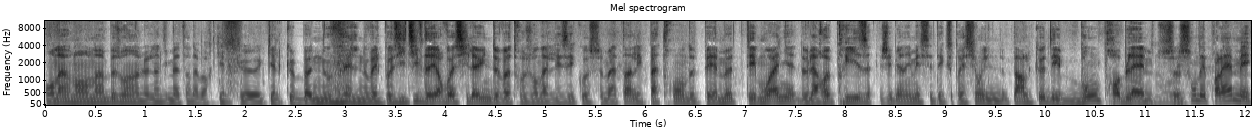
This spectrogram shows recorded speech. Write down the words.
On a, on a besoin le lundi matin d'avoir quelques, quelques bonnes nouvelles, nouvelles positives. D'ailleurs, voici la une de votre journal Les Échos ce matin. Les patrons de PME témoignent de la reprise. J'ai bien aimé cette expression. Ils ne parlent que des bons problèmes. Ah Ce sont des problèmes, mais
